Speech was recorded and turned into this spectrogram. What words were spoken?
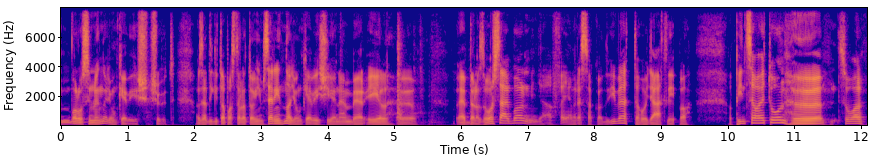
valószínűleg nagyon kevés, sőt, az eddigi tapasztalataim szerint nagyon kevés ilyen ember él ebben az országban, mindjárt a fejemre szakad Ivett, ahogy átlép a, a pinceajtón, szóval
